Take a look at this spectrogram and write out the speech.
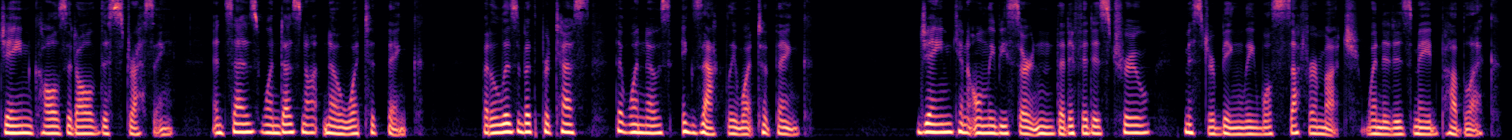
Jane calls it all distressing and says one does not know what to think, but Elizabeth protests that one knows exactly what to think. Jane can only be certain that if it is true, Mr. Bingley will suffer much when it is made public.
